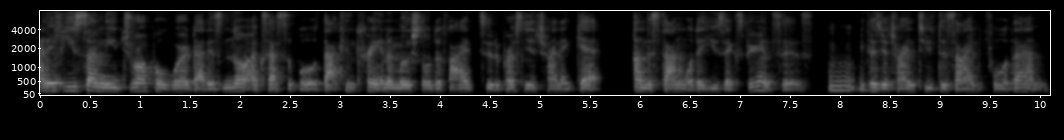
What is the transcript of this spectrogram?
and if you suddenly drop a word that is not accessible, that can create an emotional divide to the person you're trying to get understand what their user experience is mm. because you're trying to design for them.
